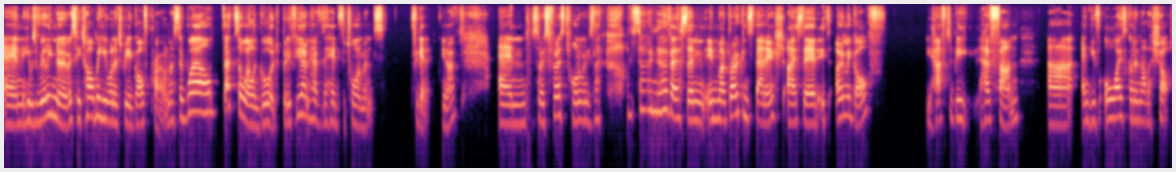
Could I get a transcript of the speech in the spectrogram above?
and he was really nervous. He told me he wanted to be a golf pro. And I said, Well, that's all well and good, but if you don't have the head for tournaments, forget it, you know? And so his first tournament, he's like, I'm so nervous. And in my broken Spanish, I said, It's only golf. You have to be have fun, uh, and you've always got another shot.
